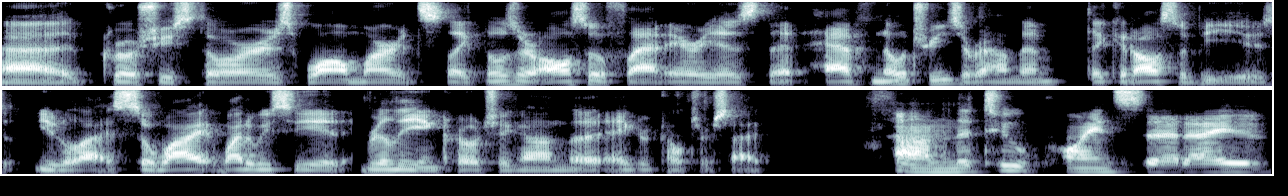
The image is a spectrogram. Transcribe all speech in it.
uh, grocery stores, WalMarts, like those are also flat areas that have no trees around them that could also be used utilized. So why why do we see it really encroaching on the agriculture side? Um, the two points that I've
